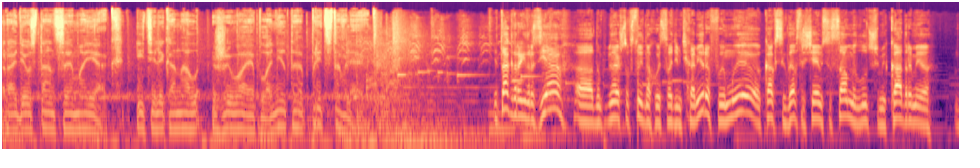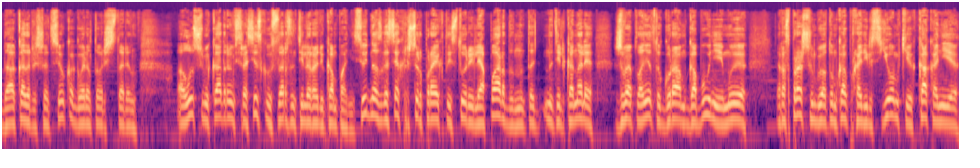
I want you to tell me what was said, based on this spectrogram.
Радиостанция «Маяк» и телеканал «Живая планета» представляют. Итак, дорогие друзья, напоминаю, что в студии находится Вадим Тихомиров, и мы, как всегда, встречаемся с самыми лучшими кадрами. Да, кадры решают все, как говорил товарищ Сталин. а, Лучшими кадрами Всероссийской государственной телерадиокомпании. Сегодня у нас в гостях режиссер проекта «История леопарда» на, на телеканале «Живая планета» Гурам Габуни. И мы расспрашиваем его о том, как проходили съемки, как они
